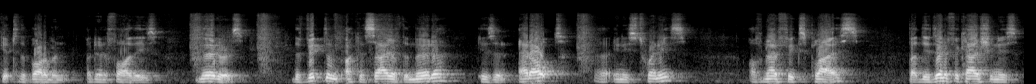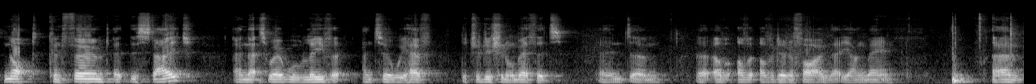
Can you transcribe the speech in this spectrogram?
get to the bottom and identify these murderers. The victim, I can say, of the murder is an adult uh, in his 20s of no fixed place but the identification is not confirmed at this stage, and that's where we'll leave it until we have the traditional methods and um, uh, of, of, of, identifying that young man. Um,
